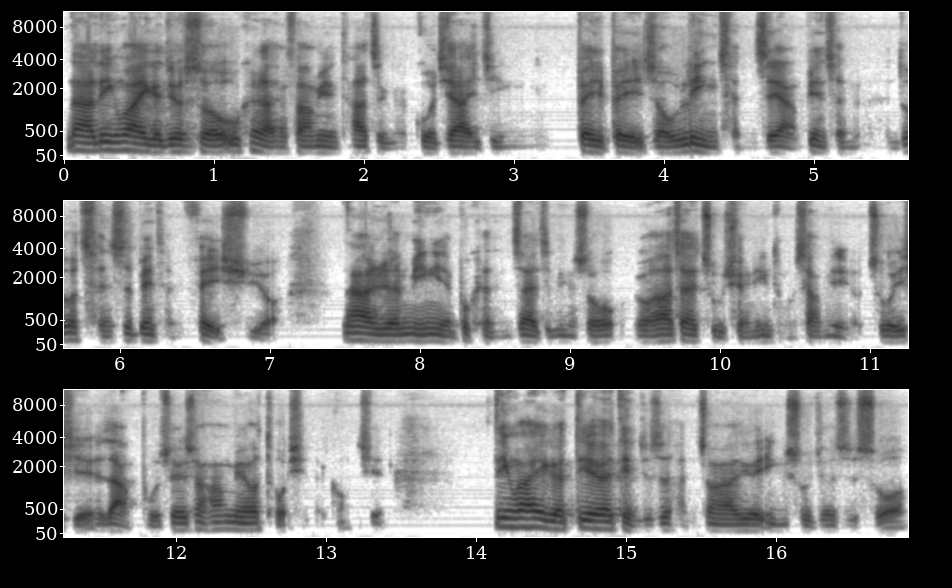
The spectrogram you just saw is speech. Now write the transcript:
那另外一个就是说，乌克兰方面，它整个国家已经被被蹂躏成这样，变成很多城市变成废墟哦。那人民也不可能在这边说我要在主权领土上面有做一些让步，所以双方没有妥协的空间。另外一个第二点就是很重要的一个因素，就是说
